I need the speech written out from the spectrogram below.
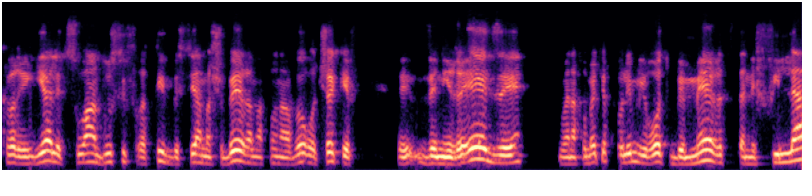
כבר הגיע לתשואה דו-ספרתית בשיא המשבר, אנחנו נעבור עוד שקף ונראה את זה, ואנחנו באמת יכולים לראות במרץ את הנפילה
